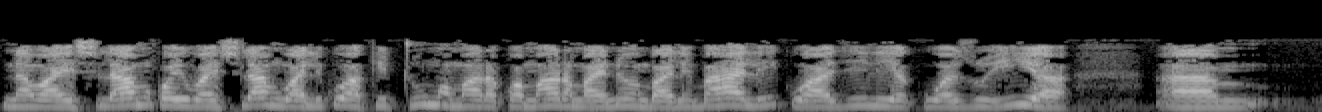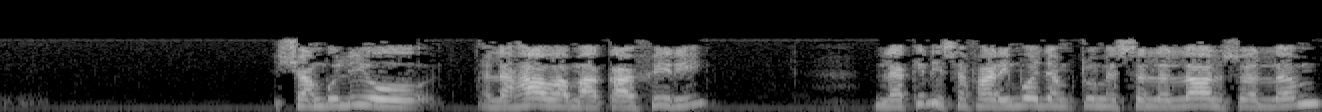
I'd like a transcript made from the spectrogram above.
na waislamu. Kwa hiyo waislamu walikuwa wakitumwa mara kwa mara maeneo mbalimbali kwa ajili ya kuwazuia um, shambulio la hawa makafiri. Lakini safari moja mtume salallahu alih wasallam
